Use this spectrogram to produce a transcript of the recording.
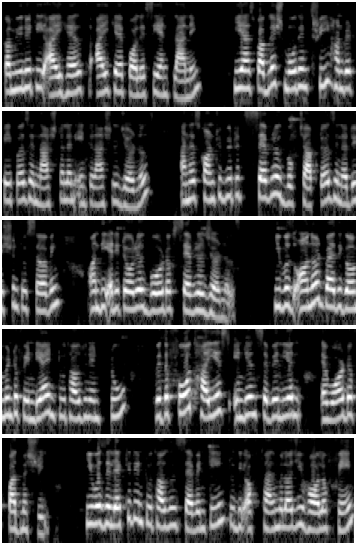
community eye health, eye care policy and planning, he has published more than 300 papers in national and international journals and has contributed several book chapters in addition to serving on the editorial board of several journals. He was honored by the Government of India in 2002 with the fourth highest Indian civilian award of Padma Shri. He was elected in 2017 to the Ophthalmology Hall of Fame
